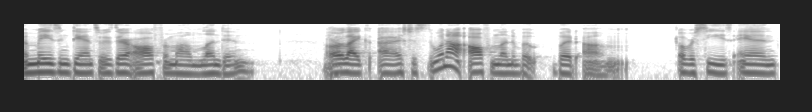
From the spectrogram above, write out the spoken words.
amazing dancers. They're all from um, London, or like uh, it's just well, not all from London, but but um, overseas. And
